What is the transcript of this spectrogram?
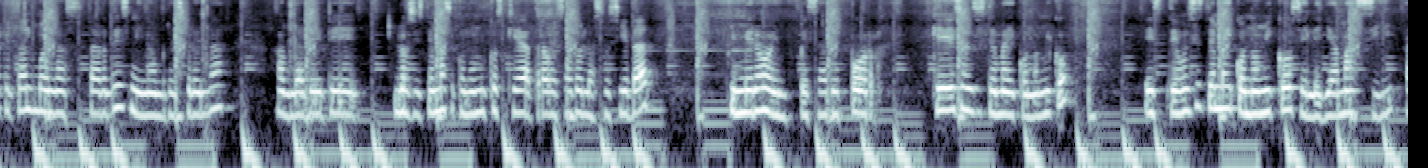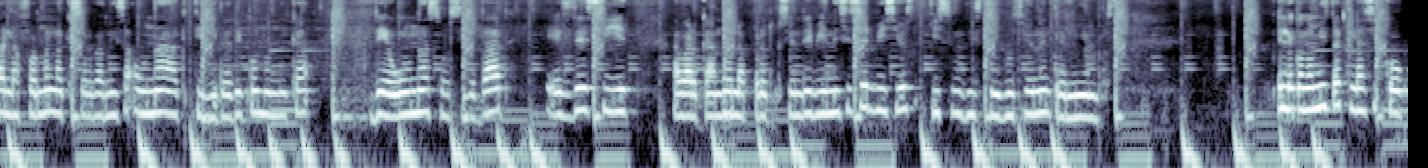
Hola, ¿qué tal? Buenas tardes, mi nombre es Brenda. Hablaré de los sistemas económicos que ha atravesado la sociedad. Primero empezaré por qué es un sistema económico. Este, un sistema económico se le llama así a la forma en la que se organiza una actividad económica de una sociedad, es decir, abarcando la producción de bienes y servicios y su distribución entre miembros. El economista clásico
